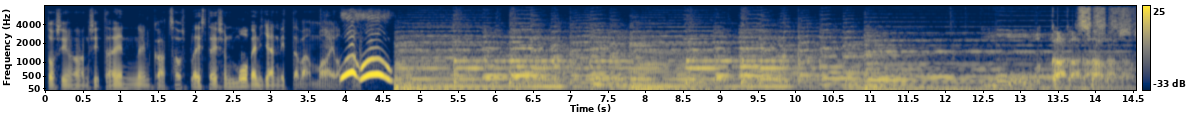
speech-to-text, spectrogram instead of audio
tosiaan sitä ennen katsaus PlayStation Moven jännittävään maailmaan. Woohoo! Katsaus. katsaus.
